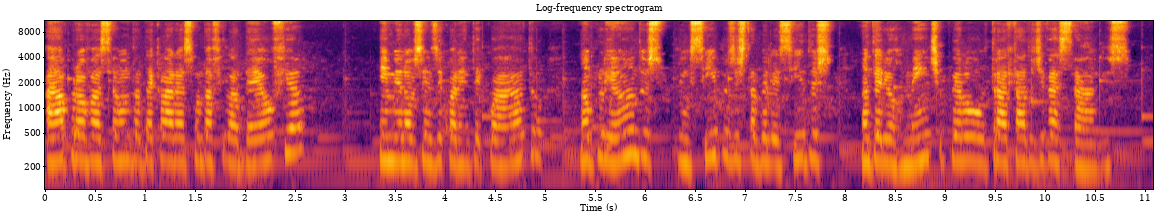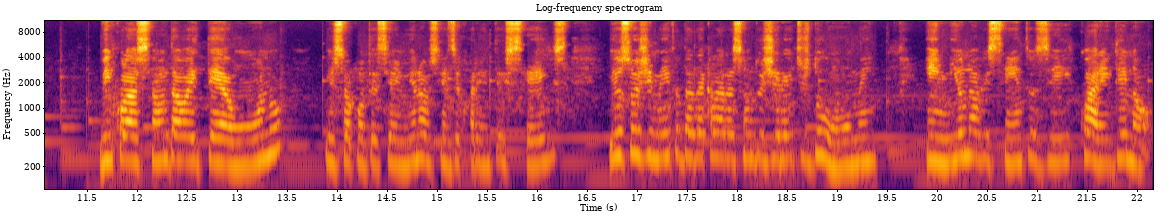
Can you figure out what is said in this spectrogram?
A aprovação da Declaração da Filadélfia em 1944, ampliando os princípios estabelecidos anteriormente pelo Tratado de Versalhes. Vinculação da OIT à ONU isso aconteceu em 1946, e o surgimento da Declaração dos Direitos do Homem em 1949.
